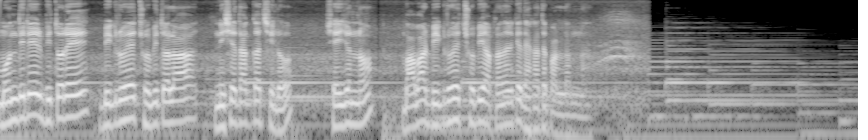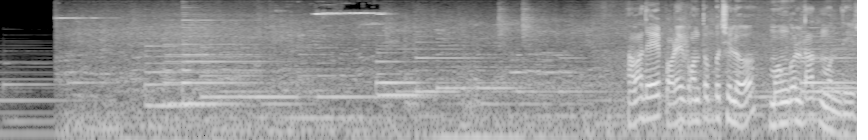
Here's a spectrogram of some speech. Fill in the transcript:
মন্দিরের ভিতরে বিগ্রহের ছবি তোলা নিষেধাজ্ঞা ছিল, সেই জন্য বাবার বিগ্রহের ছবি আপনাদেরকে দেখাতে পারলাম না। আমাদের পরের গন্তব্য ছিল মঙ্গলনাথ মন্দির।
